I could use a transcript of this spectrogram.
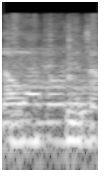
no in the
